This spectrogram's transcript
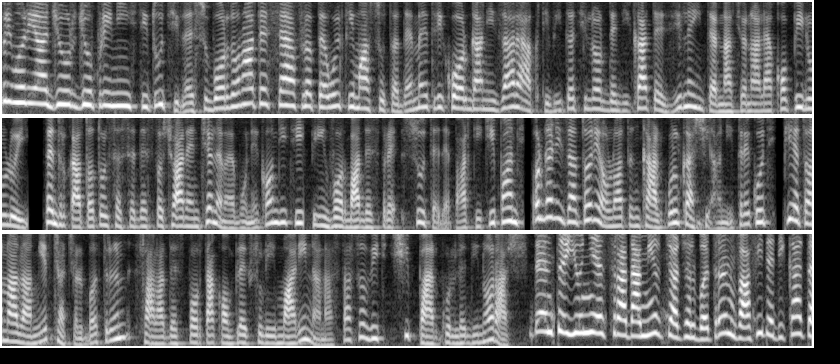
Primăria Giurgiu, prin instituțiile subordonate, se află pe ultima sută de metri cu organizarea activităților dedicate Zilei Internaționale a Copilului. Pentru ca totul să se desfășoare în cele mai bune condiții, fiind vorba despre sute de participanți, organizatorii au luat în calcul, ca și anii trecuți, pietonala Mircea cel Bătrân, sala de sport a complexului Marina Anastasovici și parcurile din oraș. De 1 iunie, strada Mircea cel Bătrân va fi dedicată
